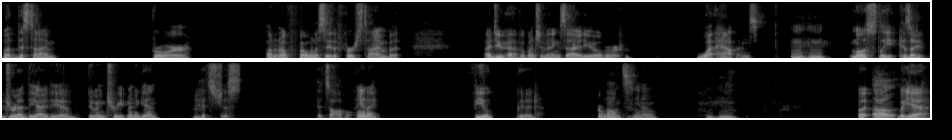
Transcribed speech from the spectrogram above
But this time, for I don't know if I want to say the first time, but I do have a bunch of anxiety over what happens. Mm-hmm. Mostly because I dread the idea of doing treatment again. Mm. It's just, it's awful. And I feel good for Oh. once, you know. Mm-hmm. But, Uh, but yeah,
